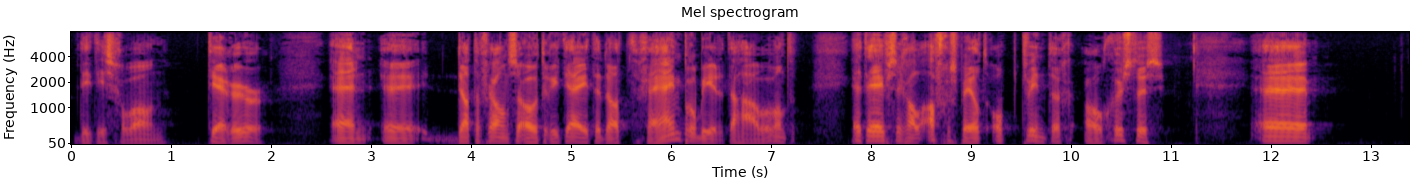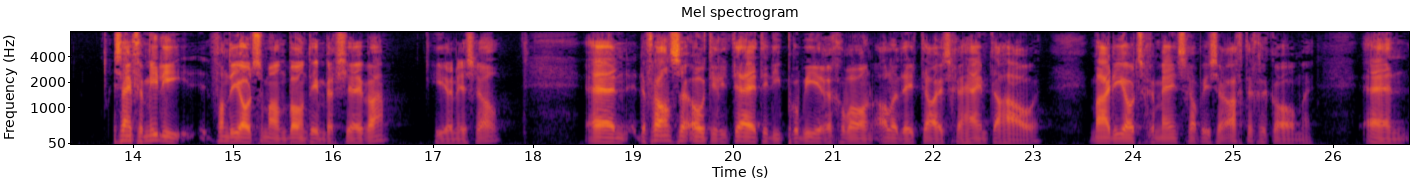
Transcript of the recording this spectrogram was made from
dit is gewoon terreur. En uh, dat de Franse autoriteiten dat geheim probeerden te houden, want het heeft zich al afgespeeld op 20 augustus. zijn familie van de Joodse man woont in Beersheba, hier in Israël. En de Franse autoriteiten die proberen gewoon alle details geheim te houden. Maar de Joodse gemeenschap is erachter gekomen. En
